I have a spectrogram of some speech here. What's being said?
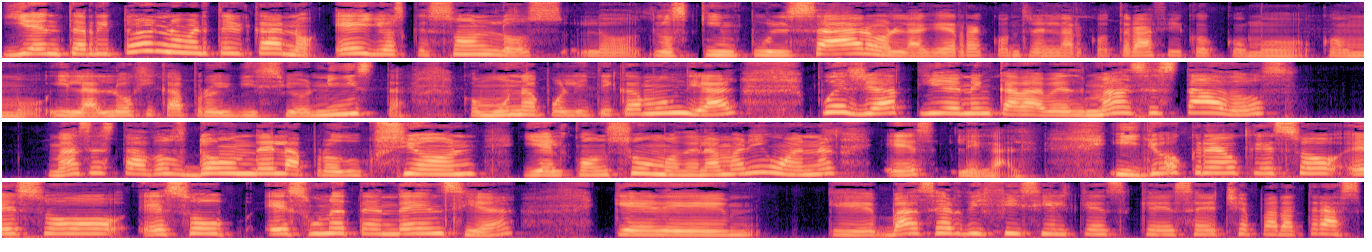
Y en territorio norteamericano, ellos que son los, los, los, que impulsaron la guerra contra el narcotráfico como, como, y la lógica prohibicionista como una política mundial, pues ya tienen cada vez más estados más estados donde la producción y el consumo de la marihuana es legal. Y yo creo que eso, eso, eso es una tendencia que, que va a ser difícil que, que, se eche para atrás.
